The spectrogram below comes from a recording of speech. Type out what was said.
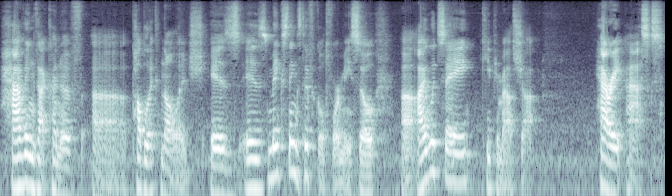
having that kind of uh, public knowledge is is makes things difficult for me. So uh, I would say keep your mouth shut. Harry asks,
